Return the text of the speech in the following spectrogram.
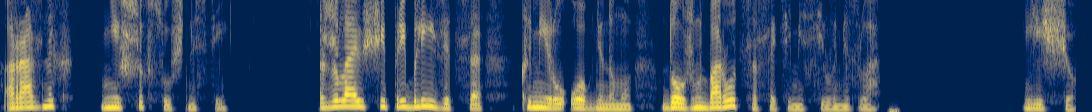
разных низших сущностей. Желающий приблизиться к миру огненному должен бороться с этими силами зла. Еще.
